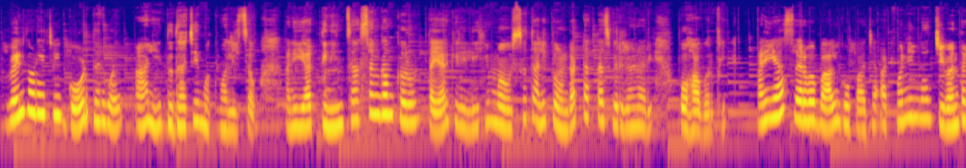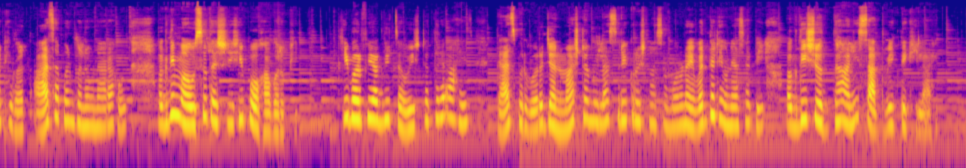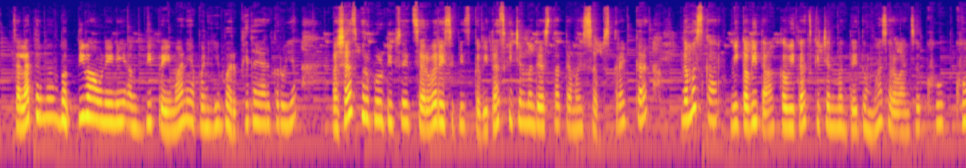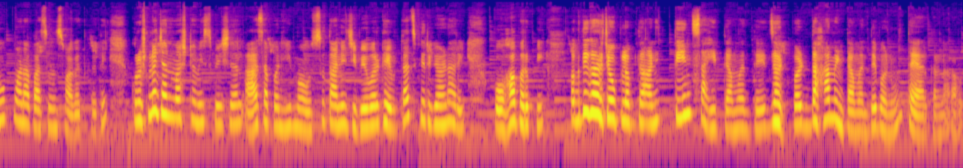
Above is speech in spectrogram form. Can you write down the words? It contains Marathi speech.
वेलदोड्याची गोड दरवळ आणि दुधाची मखमली चव आणि या तिन्हींचा संगम करून तयार केलेली ही मौसूत आणि तोंडात टाकताच विरघळणारी पोहा बर्फी. आणि या सर्व बालगोपाच्या आठवणींना जिवंत ठेवत आज आपण बनवणार आहोत अगदी मौसत अशी ही पोहा बर्फी. ही बर्फी अगदी चविष्ट तर आहेच त्याचबरोबर जन्माष्टमीला श्रीकृष्णासमोर नैवेद्य ठेवण्यासाठी अगदी शुद्ध आणि सात्विक देखील आहे. चला तर मग भक्तिभावनेने अगदी प्रेमाने आपण ही बर्फी तयार करूया. अशाच भरपूर टिप्स आहेत. सर्व रेसिपीज कविताच किचनमध्ये असतात त्यामुळे सबस्क्राईब करा. नमस्कार मी कविता. कविताच किचनमध्ये तुम्हा सर्वांचं खूप खूप मनापासून स्वागत करते. कृष्ण जन्माष्टमी स्पेशल आज आपण ही मौसूत आणि जिभेवर ठेवताच विरघळणारी पोहा बर्फी अगदी घरच्या उपलब्ध आणि तीन साहित्यामध्ये झटपट दहा मिनटामध्ये बनवून तयार करणार आहोत.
